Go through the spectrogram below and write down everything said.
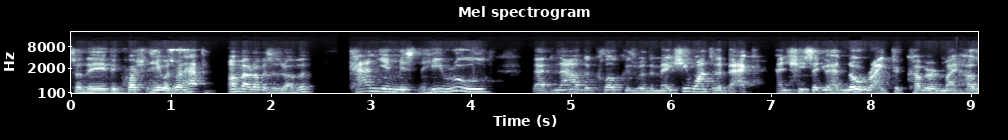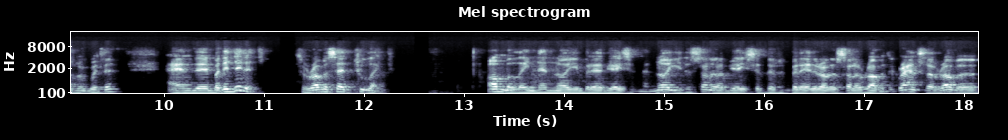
So the, the question here was what happened? Amar Rabba says, Rabba, Kanye Misna, he ruled that now the cloak is with the maid. She wanted it back, and she said, You had no right to cover my husband with it. And uh, but they did it. So Rabba said, Too late. The son of Rabbi Yosef, the son of Rabba, the grandson of Rabba,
